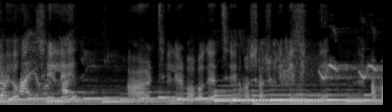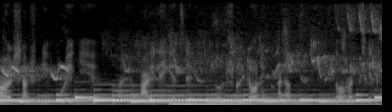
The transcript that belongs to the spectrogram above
যাই হোক আমার ছেলে আর ছেলের বাবা গেছে আমার শাশুড়িকে দেখতে। আমার শাশুড়ি পড়ে গিয়ে মানে পায়ে লেগেছে তো শরীরটা অনেক খারাপ। তো আমার ছেলেকে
